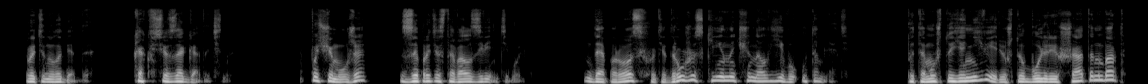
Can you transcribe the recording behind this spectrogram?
— протянула Бедда, — как все загадочно. — Почему же? — запротестовал Звентибольд. Допрос, хоть и дружеский, начинал его утомлять. «Потому что я не верю, что Бульрих Шаттенбарт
